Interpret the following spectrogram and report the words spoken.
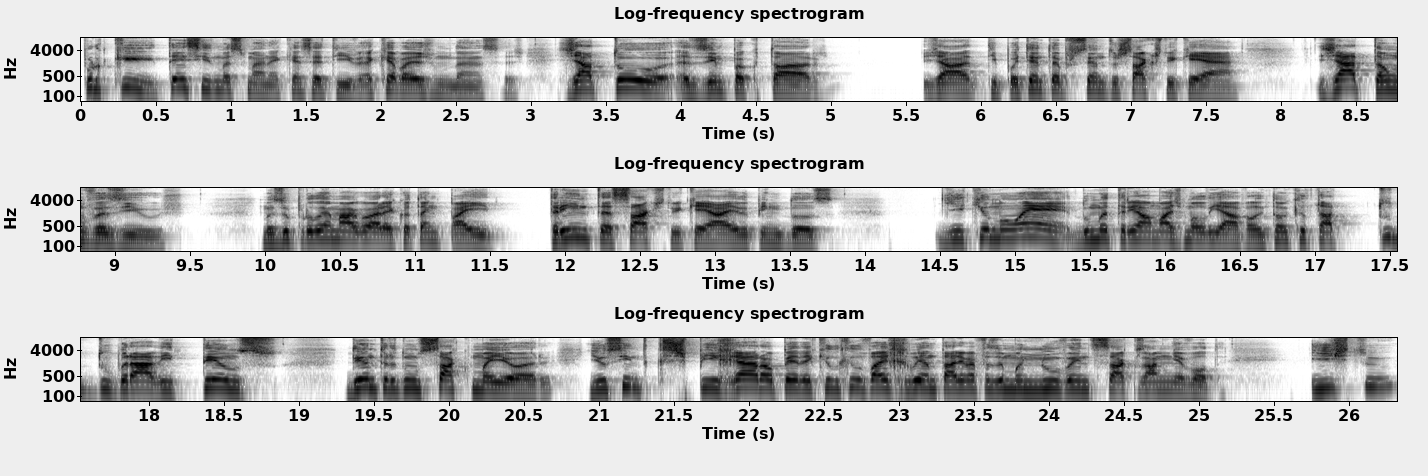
porque tem sido uma semana cansativa, acabei as mudanças, já estou a desempacotar, já tipo 80% dos sacos do IKEA já estão vazios, mas o problema agora é que eu tenho para aí 30 sacos do IKEA e do Pingo Doce e aquilo não é do material mais maleável, então aquilo está tudo dobrado e tenso dentro de um saco maior e eu sinto que se espirrar ao pé daquilo, aquilo vai rebentar e vai fazer uma nuvem de sacos à minha volta. Isto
